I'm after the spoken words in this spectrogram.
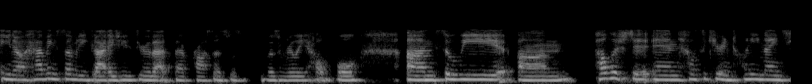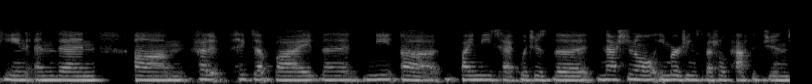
you know having somebody guide you through that that process was was really helpful um, so we um, published it in Health Secure in 2019 and then um, had it picked up by the uh, by NETEC, which is the National Emerging Special Pathogens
